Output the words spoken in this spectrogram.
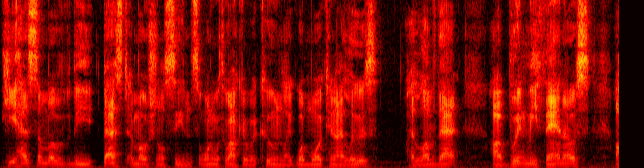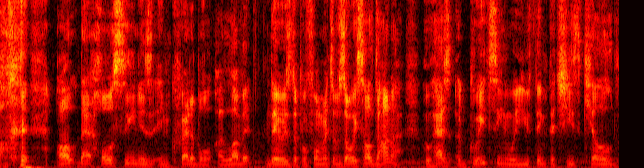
He has some of the best emotional scenes. One with Rocket Raccoon, like "What more can I lose?" I love that. Uh, Bring me Thanos. All, all that whole scene is incredible. I love it. There is the performance of Zoe Saldana, who has a great scene where you think that she's killed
